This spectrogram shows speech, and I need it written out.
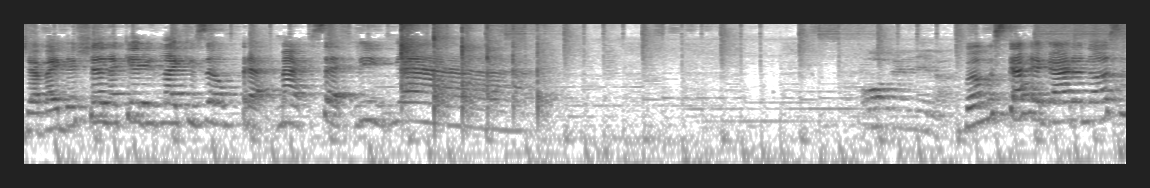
Já vai deixando aquele likezão pra Marcelinha. Vamos carregar a nossa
